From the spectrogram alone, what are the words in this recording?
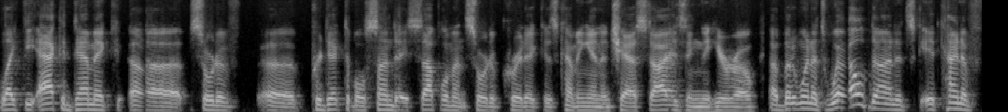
like the academic uh, sort of uh, predictable Sunday supplement sort of critic is coming in and chastising the hero. Uh, but when it's well done, it's it kind of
